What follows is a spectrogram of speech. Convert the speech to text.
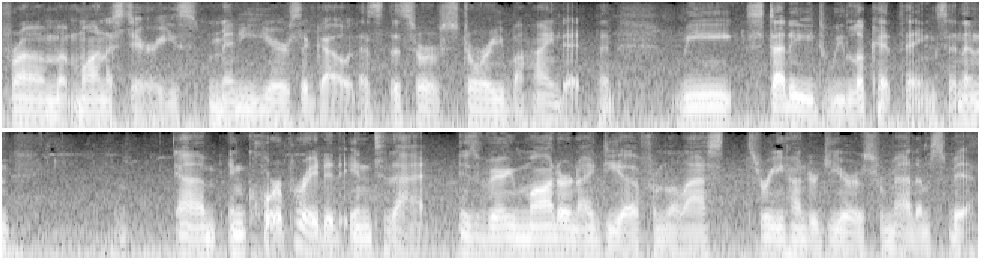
from monasteries many years ago. That's the sort of story behind it. That we studied, we look at things, and then um, incorporated into that is a very modern idea from the last 300 years from Adam Smith,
